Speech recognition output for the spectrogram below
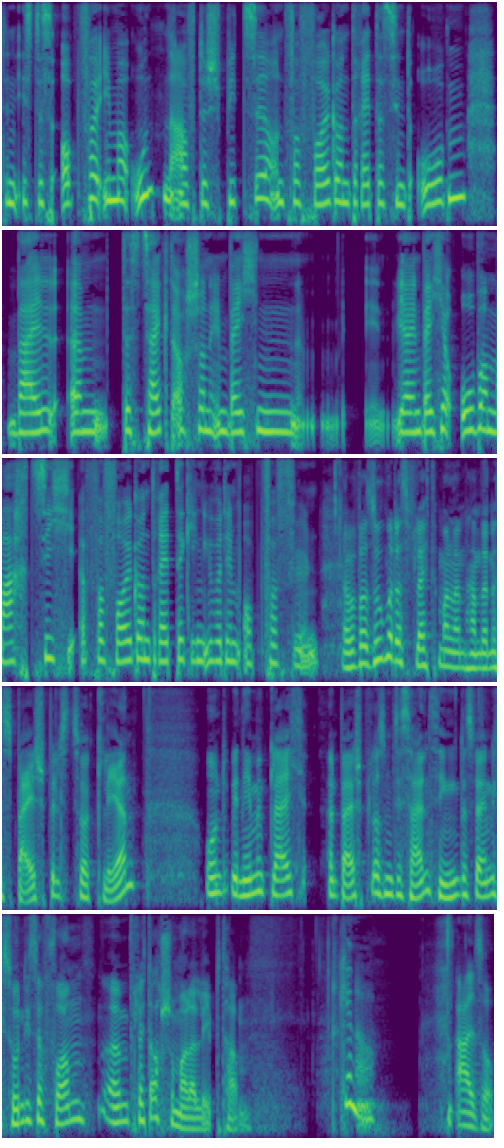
dann ist das Opfer immer unten auf der Spitze und Verfolger und Retter sind oben, weil ähm, das zeigt auch schon, in welchen ja, in welcher Obermacht sich Verfolger und Retter gegenüber dem Opfer fühlen. Aber versuchen wir das vielleicht mal anhand eines Beispiels zu erklären. Und wir nehmen gleich ein Beispiel aus dem Design Thinking, das wir eigentlich so in dieser Form ähm, vielleicht auch schon mal erlebt haben. Genau. Also,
